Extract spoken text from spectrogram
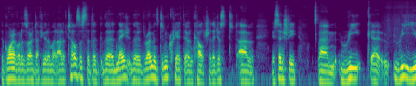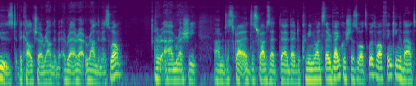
The Gemara of Daf Yudam Aleph tells us that the the, nation, the Romans didn't create their own culture. They just um, essentially um, re, uh, reused the culture around them around them as well. Um, Rashi um, descri- describes that that, that could mean once they're vanquished as well. It's worthwhile thinking about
